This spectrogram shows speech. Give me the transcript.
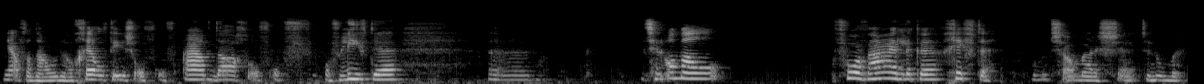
ja, of dat nou, geld is, of, of aandacht, of, of, of liefde. Uh, het zijn allemaal voorwaardelijke giften, om het zo maar eens uh, te noemen.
